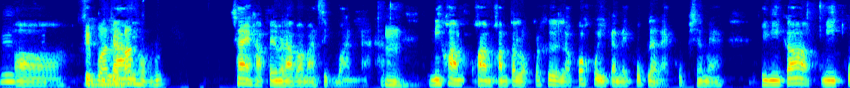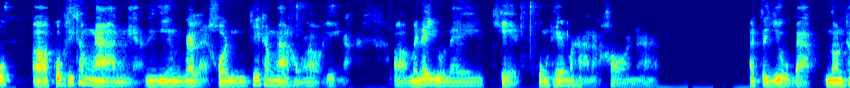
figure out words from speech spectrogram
อืมเอ่อสิบวันเลยปะก้ามีผล ใช่ครับเป็นเวลาประมาณสิบวันนะฮะอืมนี่ความความความตลกก็คือเราก็คุยกันในกลุ่มหลาย ๆกลุ่มใช่ไหมทีนี้ก็มีกลุ่มเอ่อกลุ่มที่ทำงานเนี่ยจริงๆหลาย ๆ คนที่ทำงานของเราเองอะเอ่อไม่ได้อยู่ในเขตกรุงเทพมหานครนะฮะอาจจะอยู่แบบนนท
